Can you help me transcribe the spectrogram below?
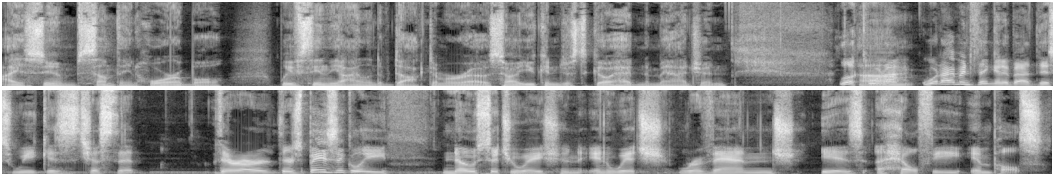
I assume something horrible. We've seen the island of Dr. Moreau, so you can just go ahead and imagine. Look, what, Um, I, what I've been thinking about this week is just that there are there's basically no situation in which revenge is a healthy impulse,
